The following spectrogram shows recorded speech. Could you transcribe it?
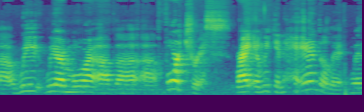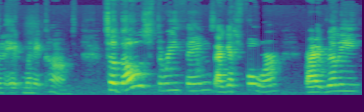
uh, we we are more of a, a, fortress, right? And we can handle it when it when it comes. So those three things, I guess four, right? Really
